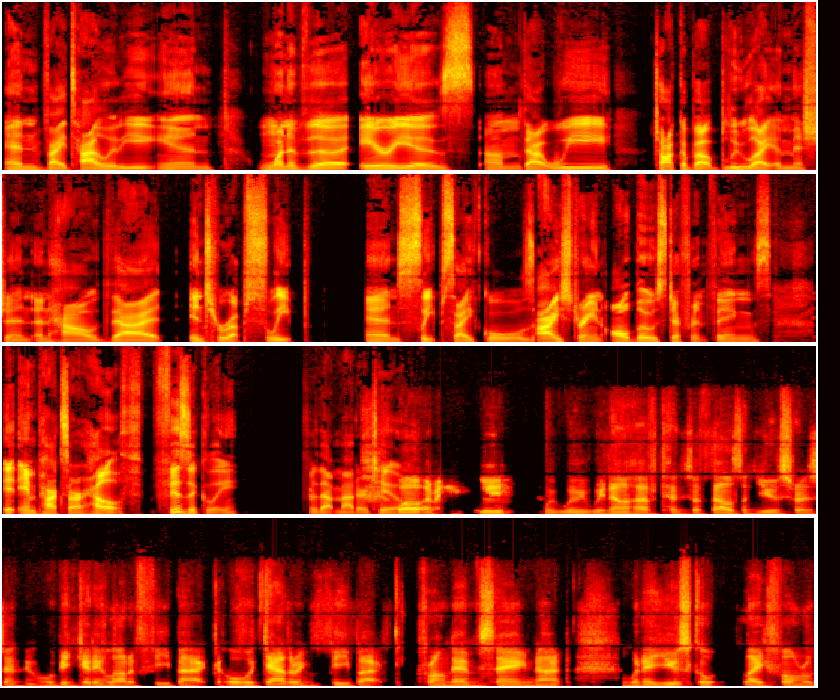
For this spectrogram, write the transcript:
and vitality. And one of the areas um, that we talk about blue light emission and how that interrupts sleep and sleep cycles, eye strain, all those different things. It impacts our health physically, for that matter, too. Well, I mean, we, we, we now have tens of thousand users and we've been getting a lot of feedback or we're gathering feedback from them saying that when they use go light phone or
